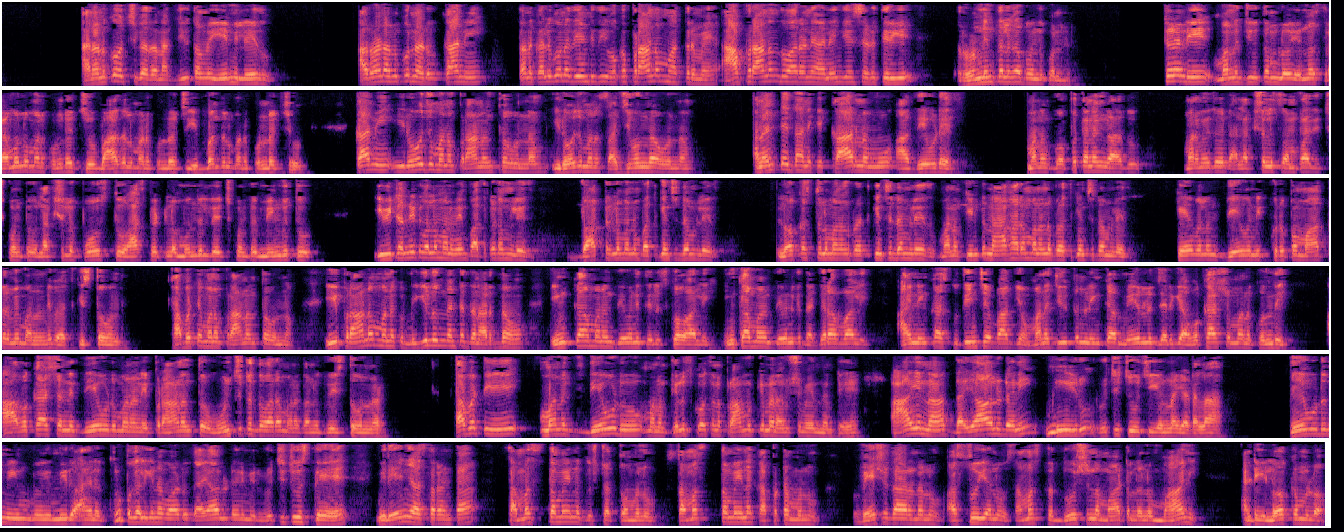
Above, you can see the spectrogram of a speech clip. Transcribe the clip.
ఆయన అనుకోవచ్చు కదా నాకు జీవితంలో ఏమీ లేదు. ఆ రెండు అనుకున్నాడు కానీ తను కలిగి ఉన్నది ఏంటిది? ఒక ప్రాణం మాత్రమే. ఆ ప్రాణం ద్వారానే ఆయన ఏం చేశాడు? తిరిగి రెండింతలుగా పొందుకున్నాడు. చూడండి మన జీవితంలో ఎన్నో శ్రమలు మనకు ఉండొచ్చు బాధలు మనకు ఉండొచ్చు ఇబ్బందులు మనకు ఉండొచ్చు కానీ ఈ రోజు మనం ప్రాణంతో ఉన్నాం ఈ రోజు మనం సజీవంగా ఉన్నాం అనంటే దానికి కారణము ఆ దేవుడే. మనం గొప్పతనం కాదు. మనం ఏదో లక్షలు సంపాదించుకుంటూ లక్షలు పోస్తూ హాస్పిటల్లో మందులు తెచ్చుకుంటూ మింగుతూ వీటన్నిటి వల్ల మనం ఏం బతకడం లేదు. డాక్టర్లు మనం బతికించడం లేదు. లోకస్తులు మనల్ని బ్రతికించడం లేదు. మనం తింటున్న ఆహారం మనల్ని బ్రతికించడం లేదు. కేవలం దేవుని కృప మాత్రమే మనల్ని బ్రతికిస్తూ ఉంది. కాబట్టి మనం ప్రాణంతో ఉన్నాం. ఈ ప్రాణం మనకు మిగిలిందంటే దాని అర్థం ఇంకా మనం దేవుని తెలుసుకోవాలి. ఇంకా మనం దేవునికి దగ్గర అవ్వాలి. ఆయన ఇంకా స్థుతించే భాగ్యం మన జీవితంలో ఇంకా మేలు జరిగే అవకాశం మనకు ఉంది ఆ అవకాశాన్ని దేవుడు మనల్ని ప్రాణంతో ఉంచటం ద్వారా మనకు అనుగ్రహిస్తూ ఉన్నాడు. కాబట్టి మన దేవుడు మనం తెలుసుకోవాల్సిన ప్రాముఖ్యమైన అంశం ఏంటంటే ఆయన దయాళుడని మీరు రుచి చూచి ఉన్న ఎడల. దేవుడు మీ మీరు ఆయన కృప కలిగిన వాడు దయాళుడని మీరు రుచి చూస్తే మీరేం చేస్తారంట? సమస్తమైన దుష్టత్వమును సమస్తమైన కపటమును వేషధారణను అసూయను సమస్త దూషణ మాటలను మాని అంటే ఈ లోకంలో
